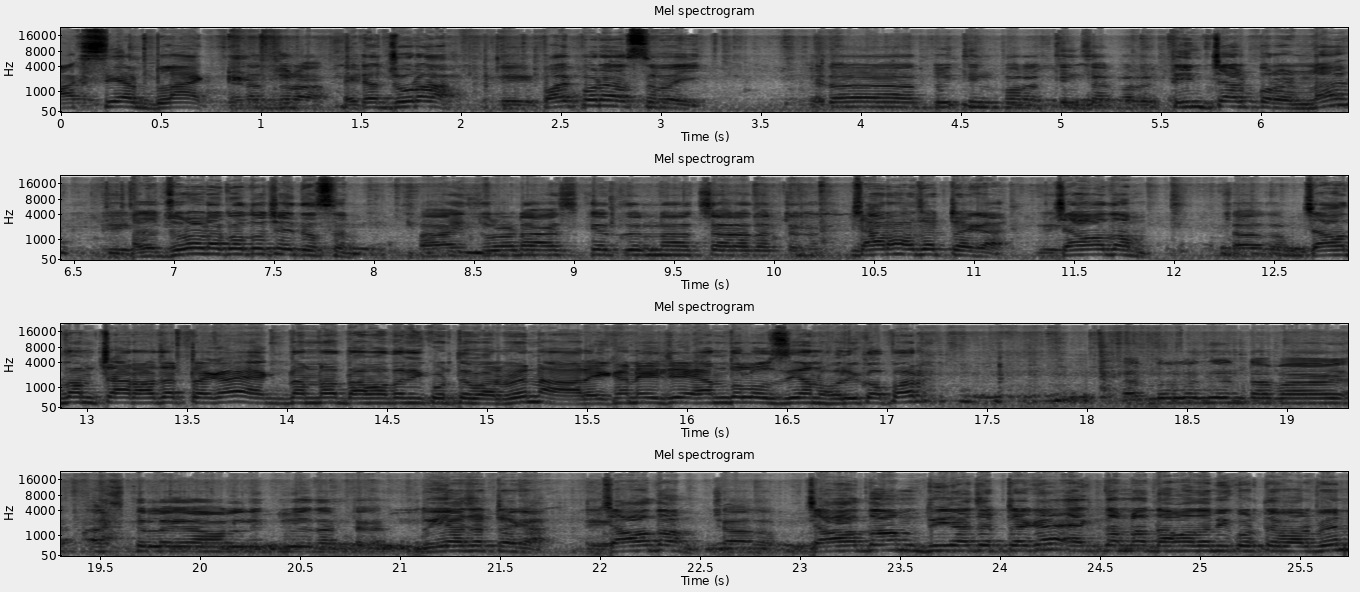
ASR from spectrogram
মাক্সি আর ব্ল্যাক এটা জোড়া। এটা জোড়া। কয় পরে আছে ভাই? এটা দুই তিন পরে তিন চার পরে তিন চার পরের না? আচ্ছা জোড়াটা কত চাইতেছেন? ভাই জোড়াটা আজকের জন্য চার হাজার টাকা। চার হাজার টাকা। চাওয়া দাম? চাওয়া দাম। চার হাজার টাকা একদম না দামাদামি করতে পারবেন। আর এখানে এই যে অ্যান্ডোলজিয়ান হলিকপার অ্যান্ডোলজিয়ানটা ভাই আজকের লাগে অনলি দুই হাজার টাকা। দুই হাজার টাকা। চাওয়া দাম? চাওয়া দাম। চাওয়া দাম দুই হাজার টাকা একদম না দামাদামি করতে পারবেন।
